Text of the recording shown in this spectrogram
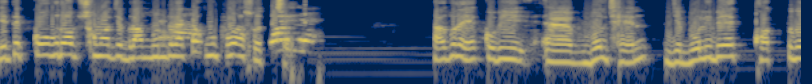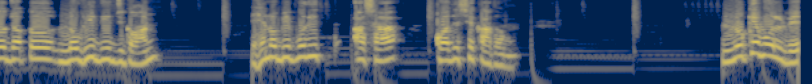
এতে কৌরব সমাজে ব্রাহ্মণদের একটা উপহাস হচ্ছে। তারপরে কবি বলছেন যে বলিবে ক্ষত্র যত লোভী দ্বিজগণ, হেন বিপরীত আশা কদেশে কারণ লোকে বলবে,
